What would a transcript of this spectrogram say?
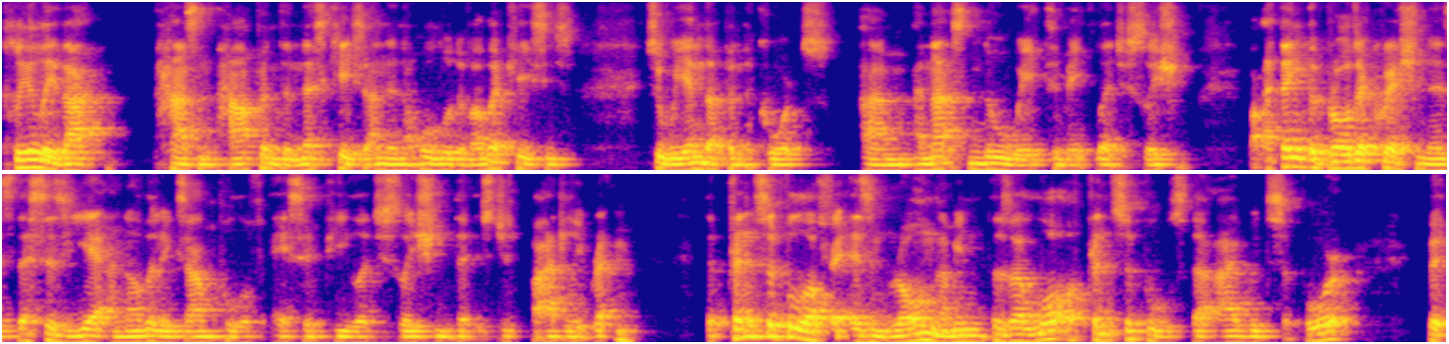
Clearly, that hasn't happened in this case and in a whole load of other cases. So we end up in the courts, um, and that's no way to make legislation. But I think the broader question is this is yet another example of SNP legislation that is just badly written. The principle of it isn't wrong. I mean, there's a lot of principles that I would support, but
